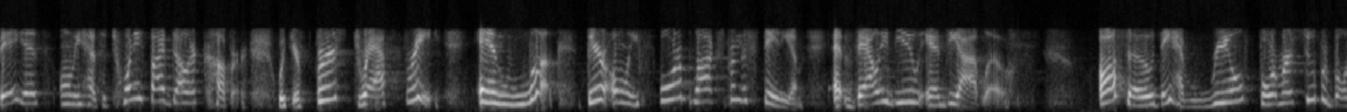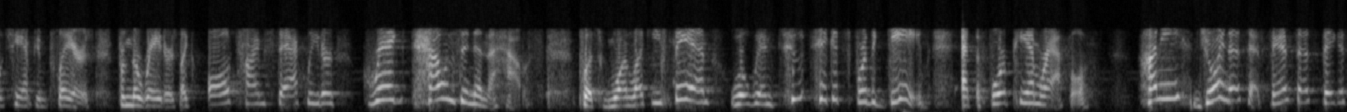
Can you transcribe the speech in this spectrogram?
Vegas only has a $25 cover with your first draft free. And look, they're only four blocks from the stadium at Valley View and Diablo. Also, they have real former Super Bowl champion players from the Raiders, like all time sack leader Greg Townsend in the house. Plus, one lucky fan will win two tickets for the game at the 4 p.m. raffle. Honey, join us at FanFest Vegas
